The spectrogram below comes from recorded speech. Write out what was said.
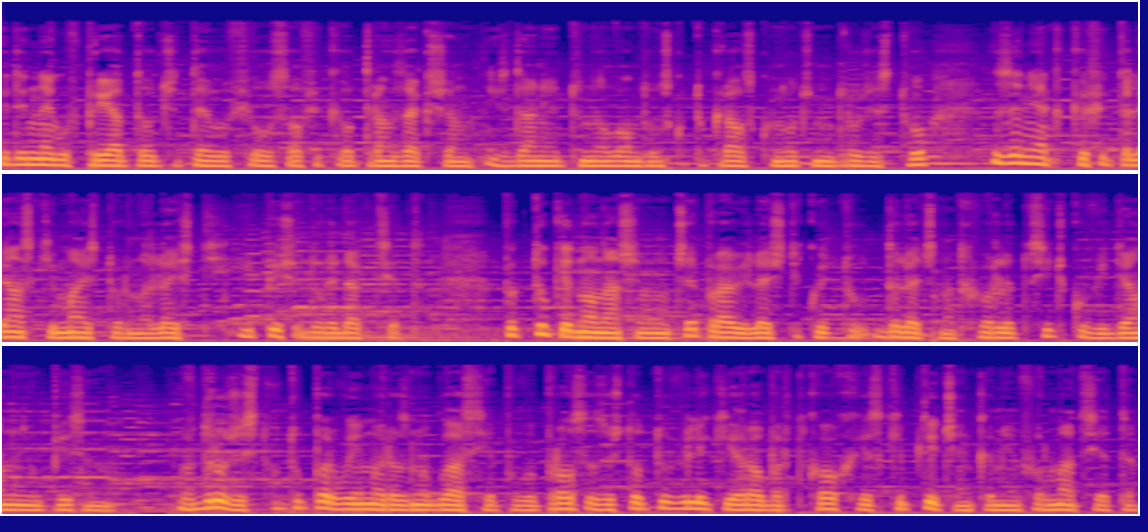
Един негов приятел чете в Philosophical Transaction, изданието на Лондонското кралско научно дружество, за някакъв италиански майстор на лещи и пише до редакцията. Пък тук едно наше момче прави лещи, които далеч надхвърлят всичко видяно и описано. В дружеството първо има разногласие по въпроса, защото великият Робърт Кох е скептичен към информацията.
